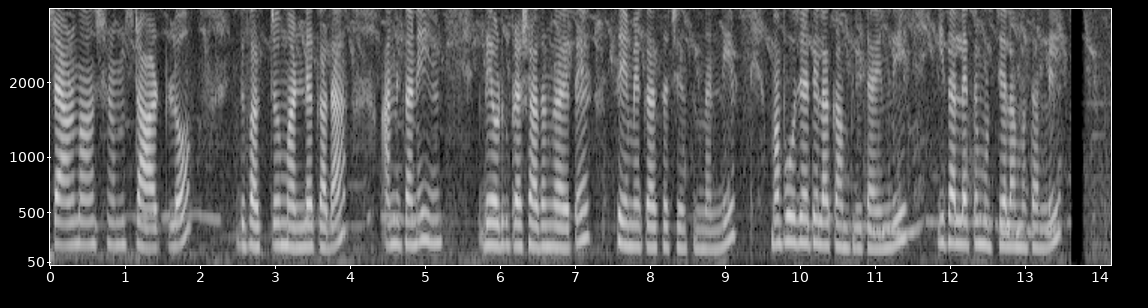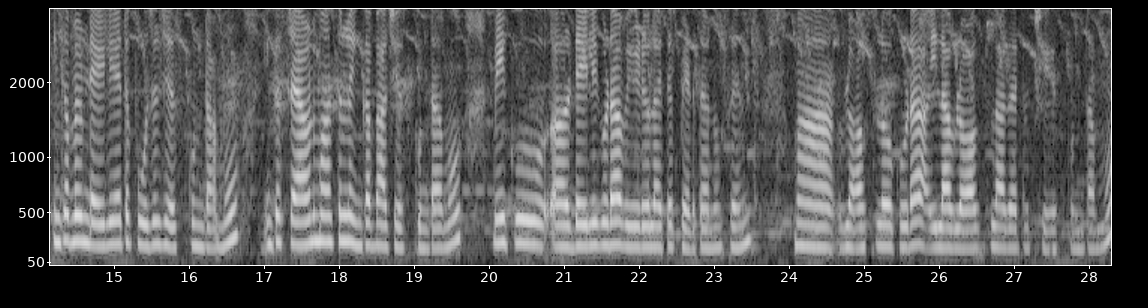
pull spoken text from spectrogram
శ్రావణ మాసం స్టార్ట్లో ఇది ఫస్ట్ మండే కదా. అందుకని దేవుడికి ప్రసాదంగా అయితే సేమియా కేసరి చేసిందండి. మా పూజ అయితే ఇలా కంప్లీట్ అయింది. ఈ తల్లి అయితే ముత్యాలమ్మ తల్లి. ఇంకా మేము డైలీ అయితే పూజలు చేసుకుంటాము. ఇంకా శ్రావణ మాసంలో ఇంకా బాగా చేసుకుంటాము. మీకు డైలీ కూడా వీడియోలు అయితే పెడతాను ఫ్రెండ్స్. మా వ్లాగ్స్లో కూడా ఇలా వ్లాగ్స్ లాగా అయితే చేసుకుంటాము.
